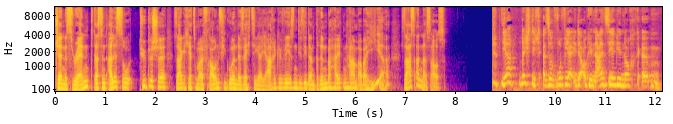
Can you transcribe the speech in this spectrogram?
Janice Rand. Das sind alles so typische, sage ich jetzt mal, Frauenfiguren der 60er Jahre gewesen, die sie dann drin behalten haben. Aber hier sah es anders aus. Ja, richtig. Also wo wir in der Originalserie noch, ähm,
